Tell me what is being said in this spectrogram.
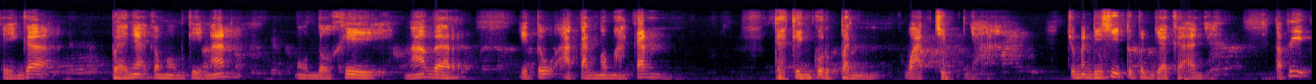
Sehingga banyak kemungkinan mundohi nazar itu akan memakan daging kurban wajibnya. Cuman di situ penjagaannya. Tapi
